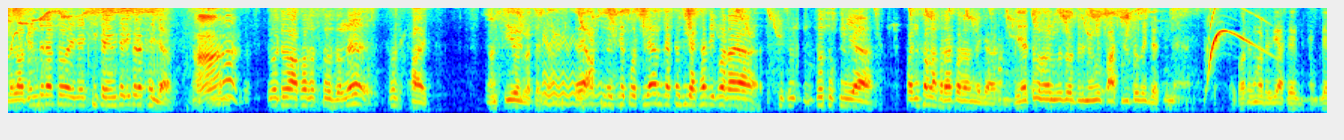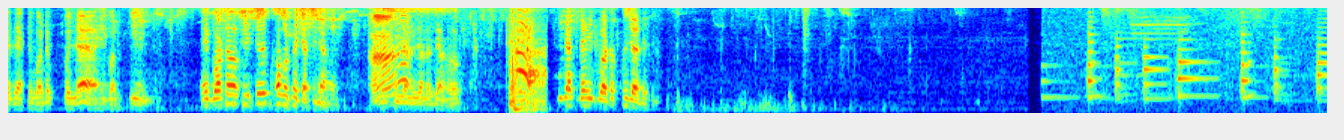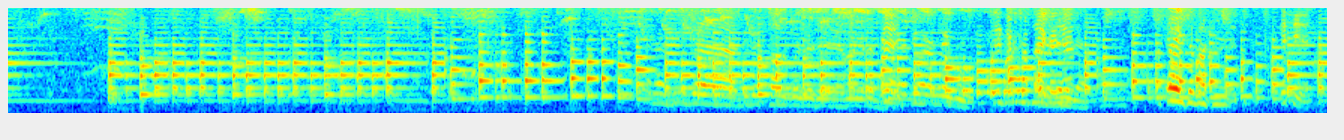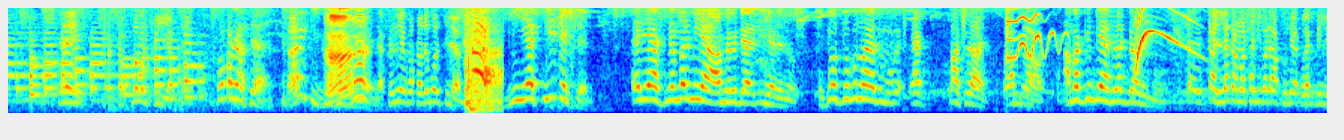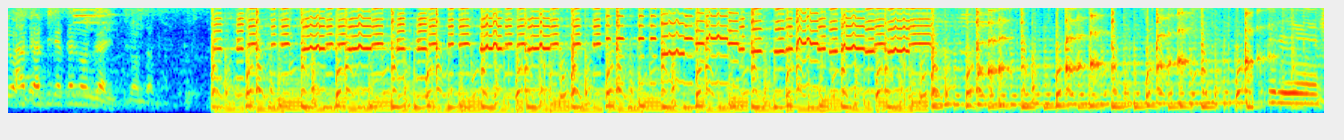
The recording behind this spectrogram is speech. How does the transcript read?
মেলা দিন ধরে তো এই যে শিকারি মিটারি করে খাইলাম তো ওটা আপাতত জন্য খাই কি হইল তাহলে এই আপনি যে করছিলাম যে একটা বিয়া শাদি করা কিছু যৌতুক নিয়া মানে চলাফেরা করার লেগা। বিয়ে তো হইল তো তুমি পাঁচ লিটার তো না। ঘটক মাঠে দিয়ে আছে একটা ঘটক কইলা এই ঘটক কি হইল? এই গোটা কিন্তু খবর পাইতাছি না। দেখো ঠিক আছে দেখি খুঁজা দেখি। খবর আছে হ্যাঁ? কি? একটা নিয়ে কথা তো বলছিলাম মিয়া কি দেখছেন? আরে এক নম্বর মিয়া আমি ইয়ে দিল। যতটুকু নয় তুমি এক পাঁচ লাখ। পাঁচ লাখ। আমার কিন্তু এক লাখ দেওয়া চার লাখ আমার থাকিবারে আপনাকে এক লাখ দিলেও আচ্ছা ঠিক আছে লোন যাই। রমজান রে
